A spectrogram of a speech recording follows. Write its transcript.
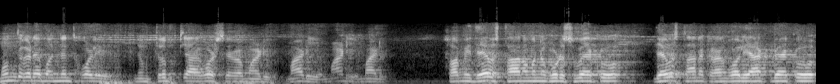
ಮುಂದ್ಗಡೆ ಬಂದು ನಿಂತ್ಕೊಳ್ಳಿ. ನಿಮ್ ತೃಪ್ತಿ ಆಗೋ ಸೇವೆ ಮಾಡಿ ಮಾಡಿ ಮಾಡಿ ಮಾಡಿ. ಸ್ವಾಮಿ, ದೇವಸ್ಥಾನವನ್ನು ಗುಡಿಸ್ಬೇಕು. ದೇವಸ್ಥಾನಕ್ಕೆ ರಂಗೋಲಿ ಹಾಕ್ಬೇಕು.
